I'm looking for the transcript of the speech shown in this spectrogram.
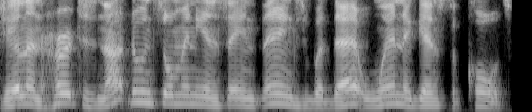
Jalen Hurts is not doing so many insane things, but that win against the Colts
